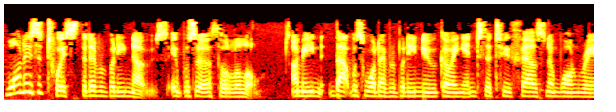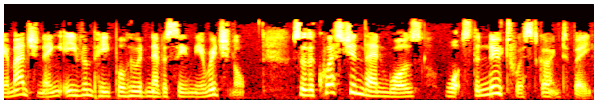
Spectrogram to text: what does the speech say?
One is a twist that everybody knows. It was Earth all along. I mean, that was what everybody knew going into the 2001 reimagining, even people who had never seen the original. So the question then was, what's the new twist going to be?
